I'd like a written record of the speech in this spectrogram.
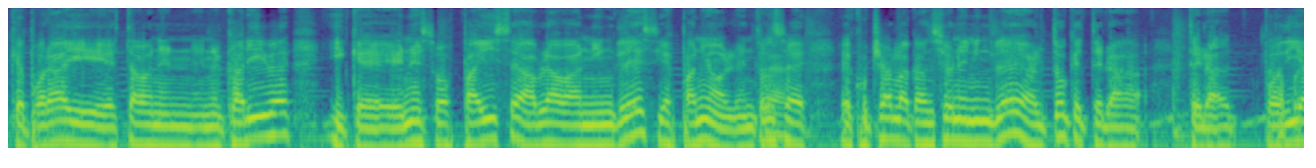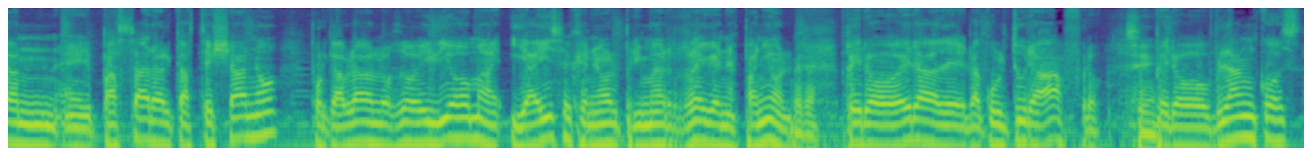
que por ahí estaban en, en el Caribe y que en esos países hablaban inglés y español. Entonces, escuchar la canción en inglés, al toque te la, te la podían eh, pasar al castellano porque hablaban los dos idiomas y ahí se generó el primer reggae en español. Pero era de la cultura afro. Sí. Pero blancos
